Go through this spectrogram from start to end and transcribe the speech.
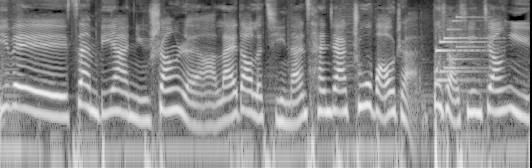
一位赞比亚女商人啊，来到了济南参加珠宝展，不小心将一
